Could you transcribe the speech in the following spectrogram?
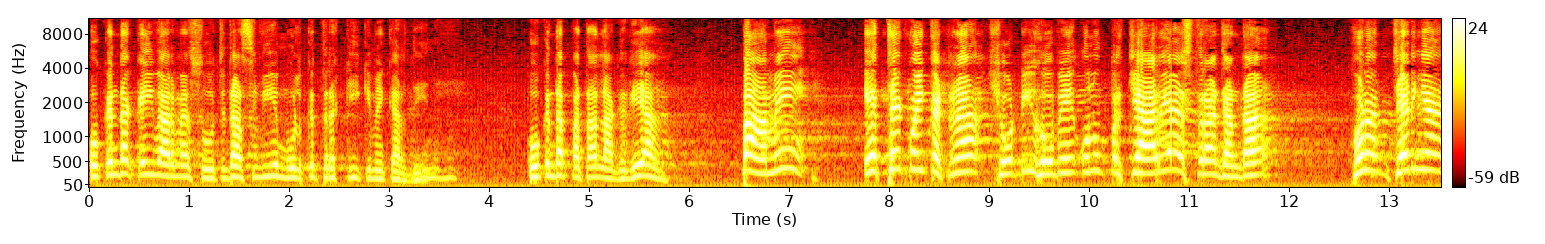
ਉਹ ਕਹਿੰਦਾ ਕਈ ਵਾਰ ਮੈਂ ਸੋਚਦਾ ਸੀ ਵੀ ਇਹ ਮੁਲਕ ਤਰੱਕੀ ਕਿਵੇਂ ਕਰਦੇ ਨੇ। ਉਹ ਕਹਿੰਦਾ ਪਤਾ ਲੱਗ ਗਿਆ, ਭਾਵੇਂ ਇੱਥੇ ਕੋਈ ਘਟਨਾ ਛੋਟੀ ਹੋਵੇ, ਉਹਨੂੰ ਪ੍ਰਚਾਰਿਆ ਇਸ ਤਰ੍ਹਾਂ ਜਾਂਦਾ। ਹੁਣ ਜਿਹੜੀਆਂ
